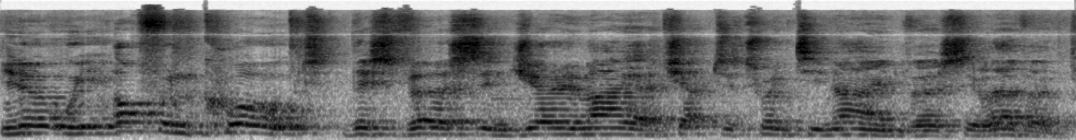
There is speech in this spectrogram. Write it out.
You know, we often quote this verse in Jeremiah chapter 29, verse 11.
